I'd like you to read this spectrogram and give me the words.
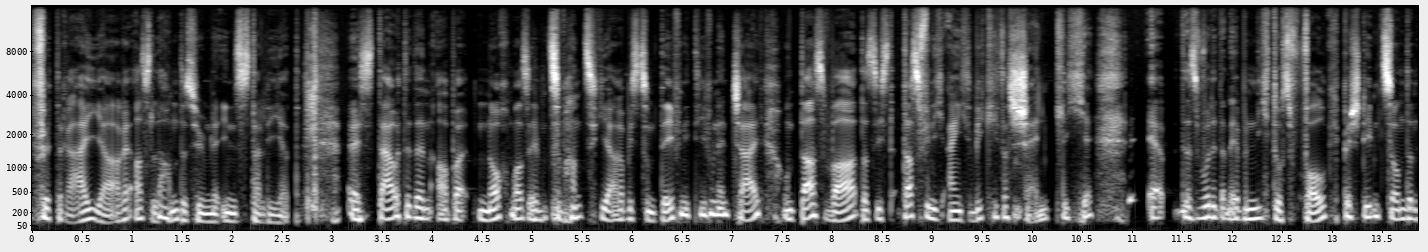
für drei Jahre als Landeshymne installiert. Es dauerte dann aber nochmals eben 20 Jahre bis zum definitiven Entscheid und das war, das ist, das finde ich eigentlich wirklich das Schändliche. Er- Das wurde dann eben nicht durchs Volk bestimmt, sondern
